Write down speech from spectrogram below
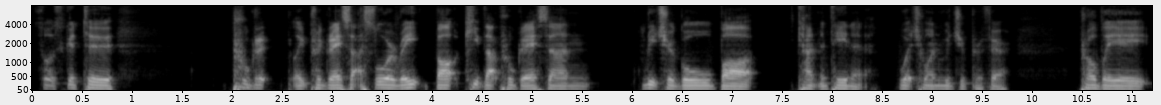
So it's good to progress, like progress at a slower rate, but keep that progress and reach your goal, but can't maintain it, which one would you prefer? Probably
